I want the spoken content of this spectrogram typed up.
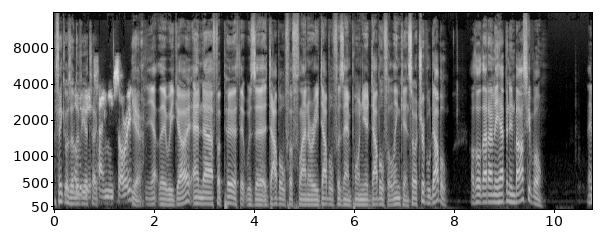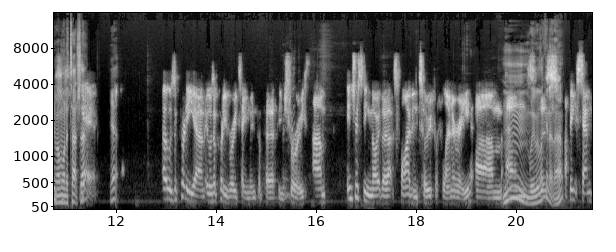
I think it was Olivia. Olivia Tag- Tangney, sorry. yeah, Yeah, there we go. And uh, for Perth, it was a double for Flannery, double for Zamponia, double for Lincoln. So a triple double. I thought that only happened in basketball. Anyone want to touch that? Yeah. Yeah. It was a pretty um, it was a pretty routine win for Perth in truth. Um, interesting note though, that's five and two for Flannery. Um, Mm, and we were looking at that. I think Sam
